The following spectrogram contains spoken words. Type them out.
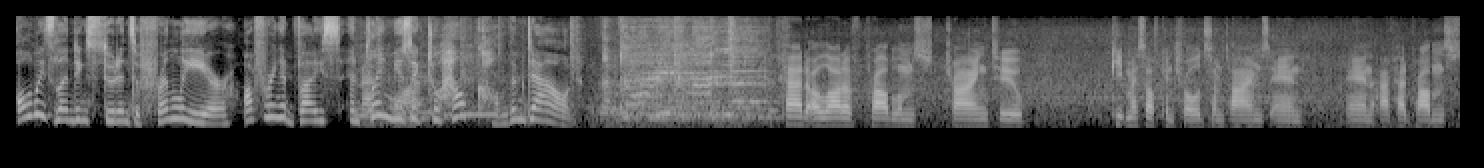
Always lending students a friendly ear, offering advice, and playing music to help calm them down. Had a lot of problems trying to keep myself controlled sometimes, and and I've had problems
